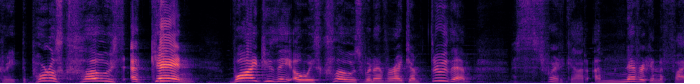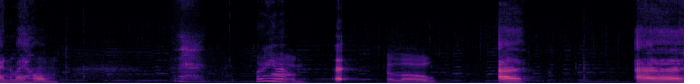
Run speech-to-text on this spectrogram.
great. The portal's closed again! Why do they always close whenever I jump through them? I swear to God, I'm never gonna find my home. Where are you? Um, Uh, hello? uh, uh,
